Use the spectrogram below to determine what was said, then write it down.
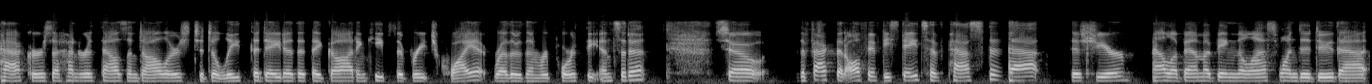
hackers $100,000 to delete the data that they got and keep the breach quiet rather than report the incident. So the fact that all 50 states have passed that this year, Alabama being the last one to do that,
